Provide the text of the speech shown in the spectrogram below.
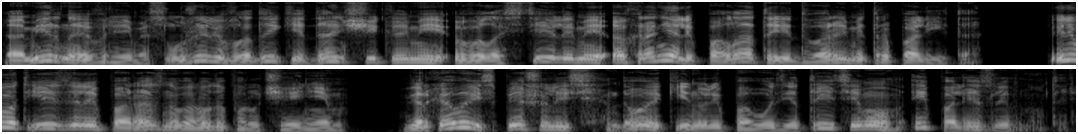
а мирное время служили владыки данщиками, властелями, охраняли палаты и дворы митрополита. Или вот ездили по разного рода поручениям. Верховые спешились, двое кинули поводья третьему и полезли внутрь.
